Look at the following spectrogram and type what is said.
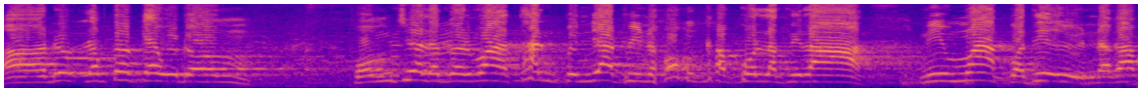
เอ่อดรแก้วอุดมผมเชื่อเหลือเกินว่าท่านเป็นญาติพี่น้องกับคนหลักศิลา นี่มากกว่าที่อื่นนะครับ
